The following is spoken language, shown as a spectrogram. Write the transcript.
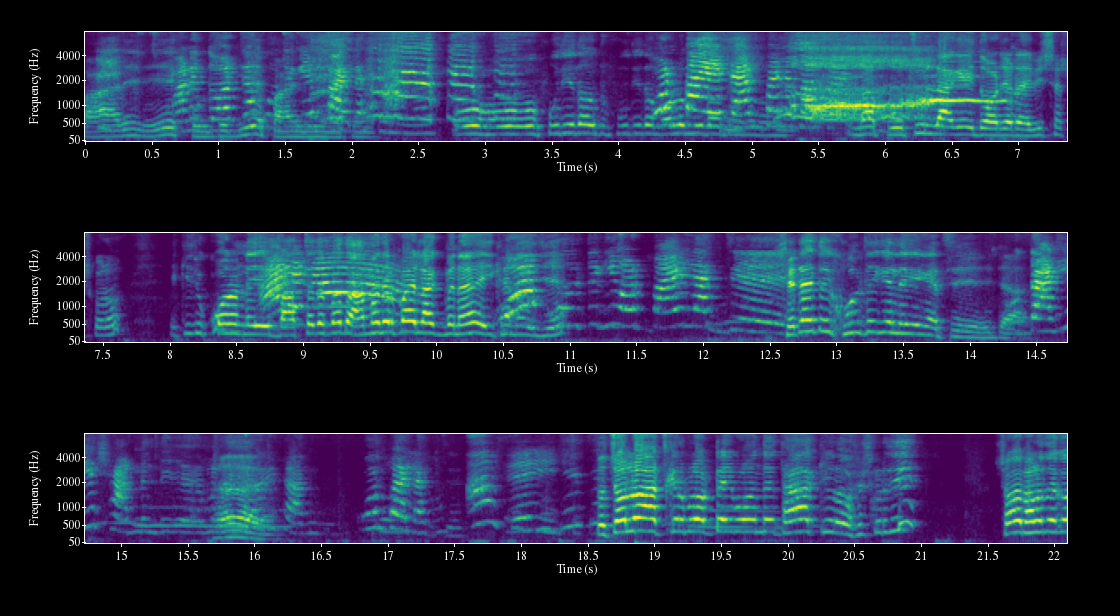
পারে রে মানে খুলতে দরজা গিয়ে পায়ে। ও হো ও ফুদিয়ে দাও একটু ফুদিয়ে দাও পায়ে, না প্রচুর লাগে এই দরজাটায় বিশ্বাস করো। এ কিছু করার নেই এই বাচ্চাদের পায়ে তো আমাদের পায়ে লাগবে না এইখানে এই যে। সেটাই তো এই খুলতে গিয়ে লেগে গেছে এটা। দাঁড়িয়ে সামনের দিকে মানে হ্যাঁ। তো চলো আজকের ব্লগটা এই পর্যন্ত থাক কি শেষ করে দিই? সবাই ভালো থেকো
